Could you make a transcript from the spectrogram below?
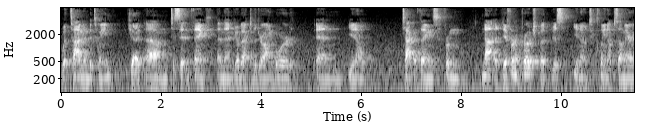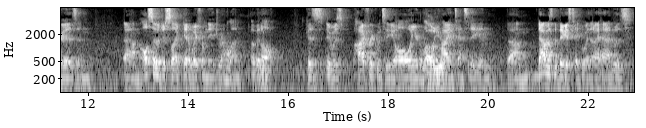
with time in between Okay. um, to sit and think and then go back to the drawing board and, you know, tackle things from not a different approach, but just, you know, to clean up some areas and um, also just like get away from the adrenaline of it all because it was high frequency all year long, All year. high intensity, and um, that was the biggest takeaway that I had was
